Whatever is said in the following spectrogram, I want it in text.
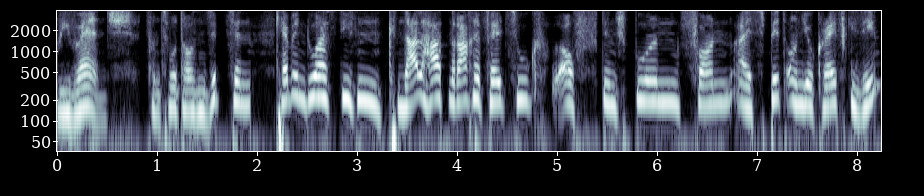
Revenge von 2017. Kevin, du hast diesen knallharten Rachefeldzug auf den Spuren von I Spit on Your Grave gesehen?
